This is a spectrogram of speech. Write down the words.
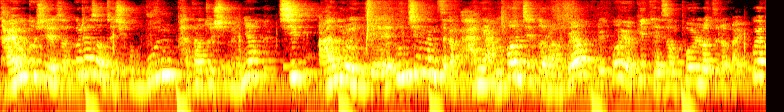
다용도실에서 끓여서 드시고 문 닫아두시면요 집 안으로 이제 음식 냄새가 많이 안 번지더라고요. 그리고 여기 대성 보일러 들어가 있고요.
